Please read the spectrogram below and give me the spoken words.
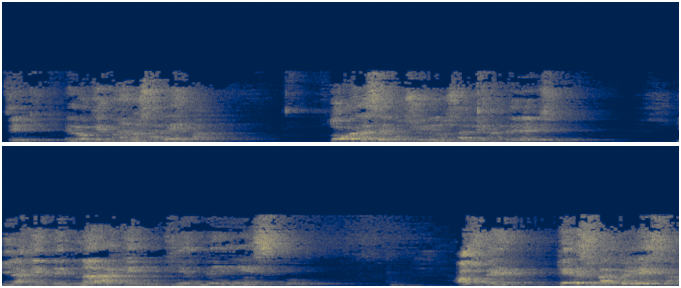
¿Sí? Es lo que más nos aleja. Todas las emociones nos alejan del éxito. Y la gente nada que entiende esto. ¿A usted qué es una pereza?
